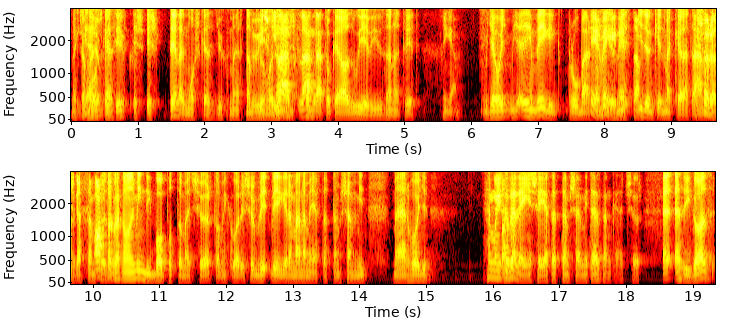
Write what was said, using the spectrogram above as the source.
meg csak Nagyon most picit, kezdjük. És, és tényleg most kezdjük, mert nem Ő tudom, is hogy lát, láttátok-e az újévi üzenetét. Igen. Ugye, hogy én végig próbáltam Én nézni, végignéztem. időnként meg kellett állnom. Sörözgettem Azt akartam, hogy mindig bontottam egy sört, amikor, és végére már nem értettem semmit, mert hogy Hát mondjuk az elején se értettem semmit, ez nem sör. E- Ez igaz,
